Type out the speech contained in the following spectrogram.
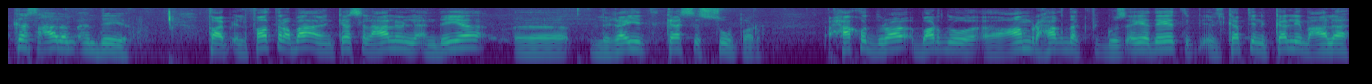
كأس عالم أندية. طيب الفترة بقى من كأس العالم للأندية لغاية كأس السوبر. هاخد برضو عمرو هاخدك في الجزئية ديت. الكابتن اتكلم على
